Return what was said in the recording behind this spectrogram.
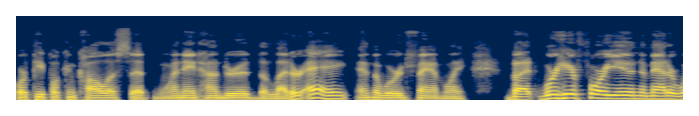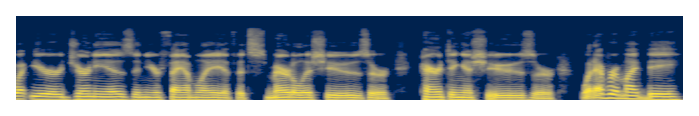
or people can call us at 1-800 the letter a and the word family. But we're here for you no matter what your journey is in your family if it's marital issues or parenting issues or whatever it might be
